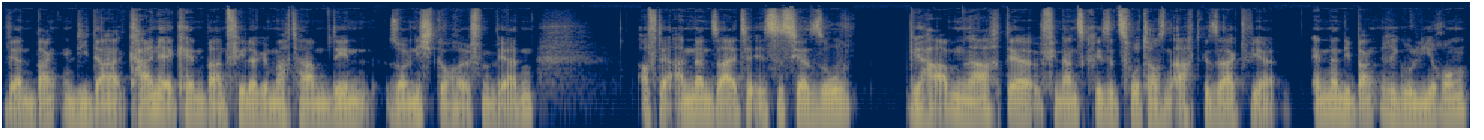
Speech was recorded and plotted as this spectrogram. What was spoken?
werden Banken, die da keine erkennbaren Fehler gemacht haben, denen soll nicht geholfen werden. Auf der anderen Seite ist es ja so, wir haben nach der Finanzkrise 2008 gesagt, wir ändern die Bankenregulierung.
